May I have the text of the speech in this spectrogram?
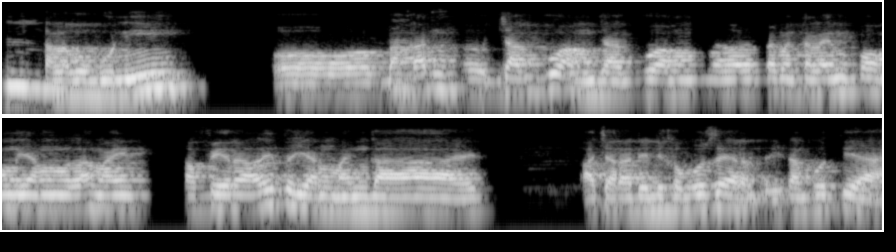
hmm. Talago Buni oh bahkan uh, Jaguang Jaguang teman telempong yang lah main viral itu yang main ke acara Deddy Kobuzer di Putih ya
